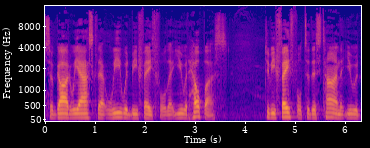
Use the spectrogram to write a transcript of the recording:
So, God, we ask that we would be faithful, that you would help us to be faithful to this time, that you would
